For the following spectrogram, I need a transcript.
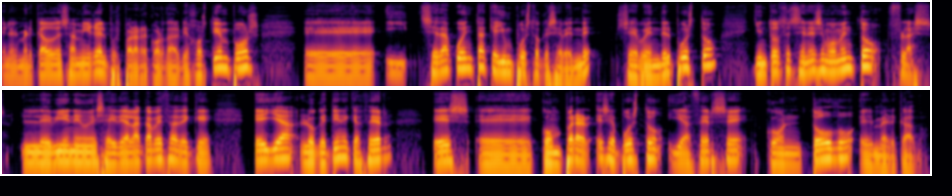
en el mercado de San Miguel pues para recordar viejos tiempos eh, y se da cuenta que hay un puesto que se vende. Se vende el puesto y entonces en ese momento, flash, le viene esa idea a la cabeza de que ella lo que tiene que hacer es eh, comprar ese puesto y hacerse con todo el mercado.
